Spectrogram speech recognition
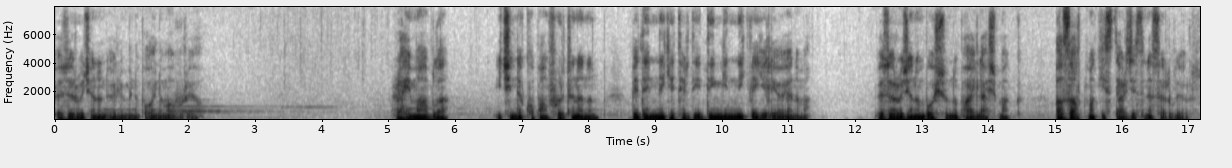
Özer Hoca'nın ölümünü boynuma vuruyor. Rahime abla içinde kopan fırtınanın bedenine getirdiği dinginlikle geliyor yanıma. Özer Hoca'nın boşluğunu paylaşmak, azaltmak istercesine sarılıyoruz.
